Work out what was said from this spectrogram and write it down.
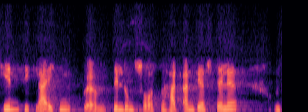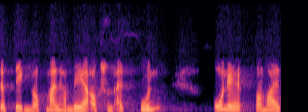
Kind die gleichen ähm, Bildungschancen hat an der Stelle. Und deswegen nochmal haben wir ja auch schon als Bund ohne formal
